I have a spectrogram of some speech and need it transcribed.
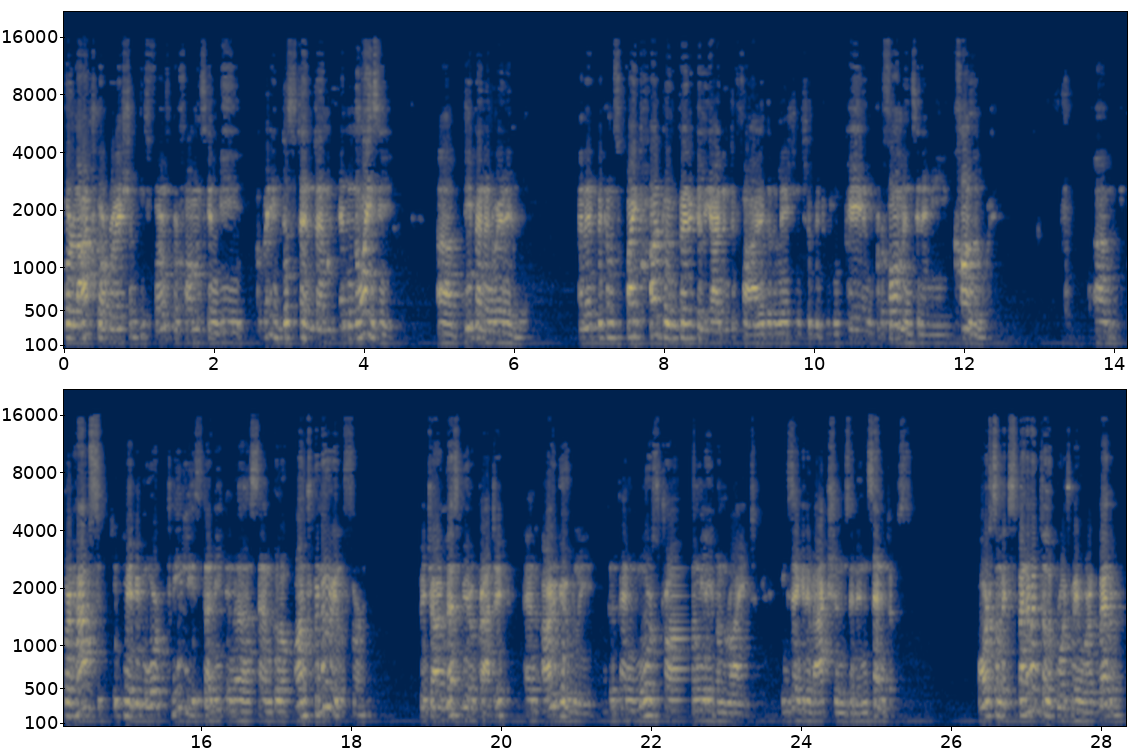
For large corporations, firm performance can be a very distant and, and noisy uh, dependent variable. And it becomes quite hard to empirically identify the relationship between pay and performance in any causal way. Um, perhaps it may be more cleanly studied in a sample of entrepreneurial firms, which are less bureaucratic and arguably depend more strongly on right executive actions and incentives. Or some experimental approach may work better,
